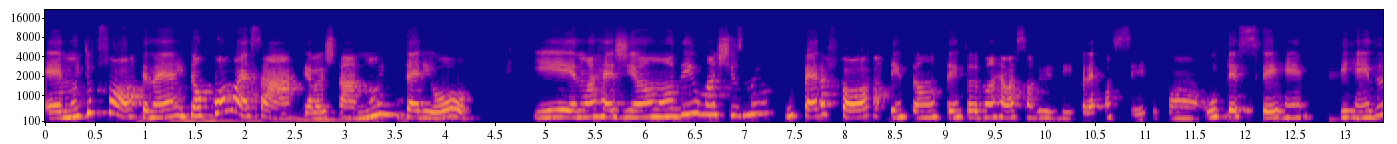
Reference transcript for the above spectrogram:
é muito forte, né? Então, como essa arte ela está no interior, e numa região onde o machismo impera forte, então tem toda uma relação de, de preconceito com o tecer de renda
